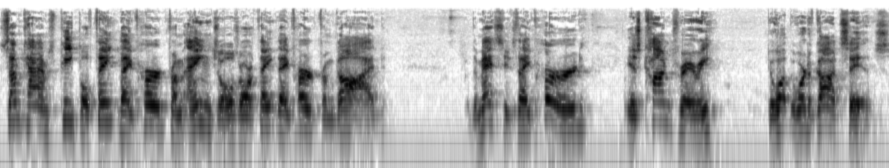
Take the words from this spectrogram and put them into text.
sometimes people think they've heard from angels or think they've heard from God, but the message they've heard is contrary to what the Word of God says.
